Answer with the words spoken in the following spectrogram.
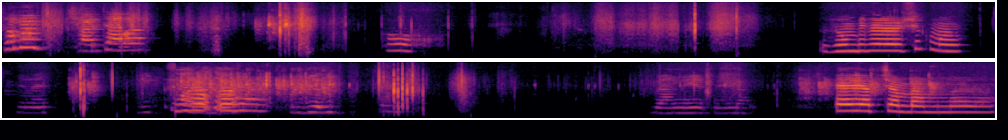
Tamam şalter var. Oh. Zombiler açık mı? Evet. Bitti bu Şunu arada. öyle. Video bitti. Ben ne yapayım? Ev yapacağım ben bunları.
